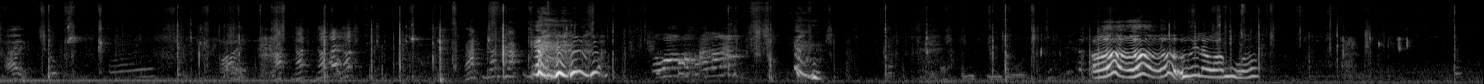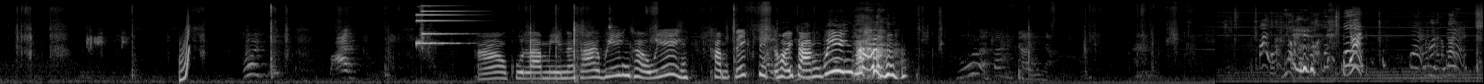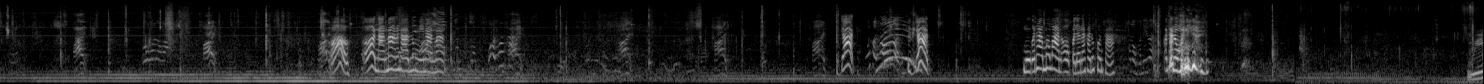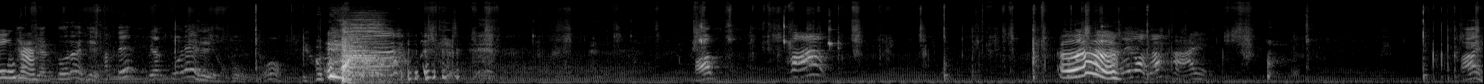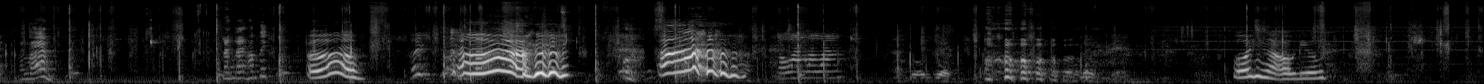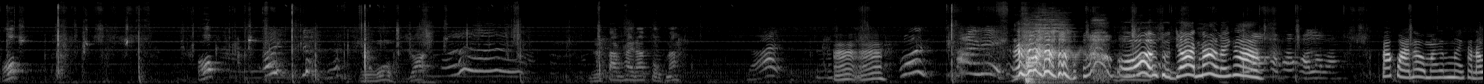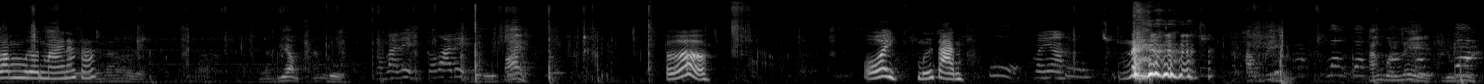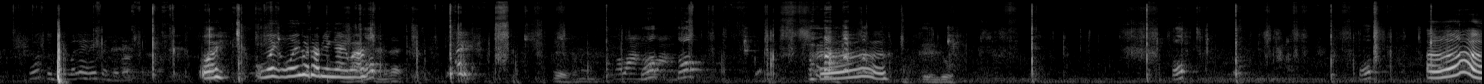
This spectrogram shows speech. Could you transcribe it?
ไปไปงัดงัดงัดงัดงัดงัดงัด ระวังข้าวฝันแล้วนะ เออเออเออเอ้ยระวังหัว เฮ้ยไป อ้ามินนะคะ วิ่งค่ะวิ่งคำติ๊กสิทธิ์หอยสังวิ่งค่ะวิ่งค่ะเปลี่ยนตัวได้สิทำตึกเปลี่ยนตัวได้สิโอ้โหพร้อม พร้อม เออ เลยหลอดรับขาดิ ไปแรงแรงแรงๆทำติ๊ก เออ เฮ้ย เออ เออ ระวังระวัง โอ้ยเหงื่อออกดิวตบตบเฮ้ยโอ้โหยอดเดี๋ยวตั้งให้นะตบนะ ได้อ่าอ่าเฮ้ยไปดิโอ้สุดยอดมากเลยค่ะระวังค่ะพ่อขวัญระวังป้าขวานออกมากันหน่อยค่ะระวังโดนไม้นะคะเยี่ยมก็มาดิก็มาดิไป เออ โอ้ยมือสั่นทำไมอะ ทั้งวิ่งทั้งบนเล่อยู่นู่นพูดถึงมาเลยไม่เป็นเลยโอ้ยโอ้ยโอ้ยเขาทำยังไงวะ ตบระวังตระบวังตบเออตบตบเออ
